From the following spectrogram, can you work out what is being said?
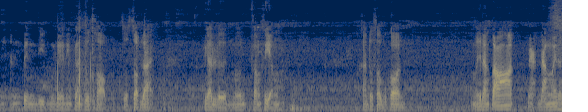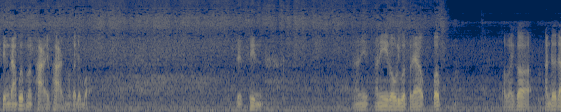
นี่อันนี้เป็นดีเด่นในการตรวจสอบตรวจสอบได้มีการเลินมันฟังเสียง การทดสอบอุปกรณ์ มันจะดังตอดเนี่ยดังไหมถ้าเสียงดังปุ๊บมันผ่านไม่ผ่านมันก็จะบอก เสร็จสิ้น นี้อันนี้โรรีเวิร์ดไปแล้วปุ๊บต่อไปก็อันเดอร์ได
